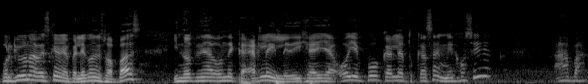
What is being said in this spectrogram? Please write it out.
Porque una vez que me peleé con mis papás y no tenía dónde caerle y le dije a ella, oye, ¿puedo caerle a tu casa? Y me dijo, sí. Ah, va.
